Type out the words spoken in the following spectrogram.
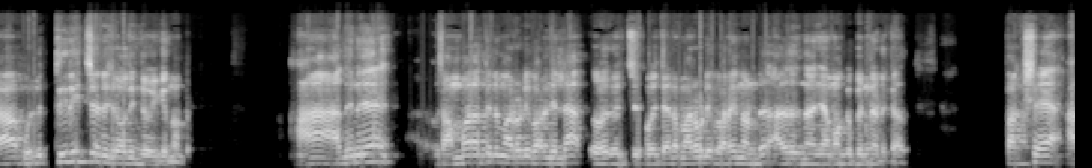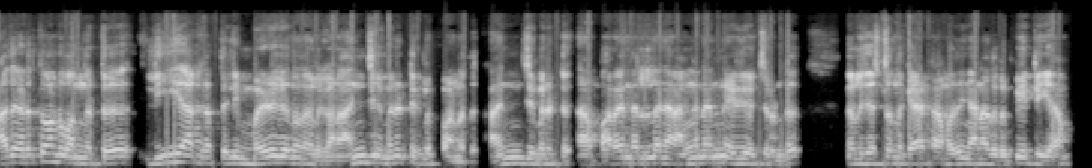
രാഹുൽ തിരിച്ചൊരു ചോദ്യം ചോദിക്കുന്നുണ്ട്. ആ അതിന് സംഭവത്തിൽ മറുപടി പറഞ്ഞില്ല. ചില മറുപടി പറയുന്നുണ്ട്. അത് നമുക്ക് പിന്നെടുക്കാം. പക്ഷെ അത് എടുത്തുകൊണ്ട് വന്നിട്ട് ലീയാക്കത്തിൽ മെഴുകുന്നത് നിങ്ങൾ കാണാം. അഞ്ച് മിനിറ്റ് ക്ലിപ്പാണിത്. അഞ്ച് മിനിറ്റ്. ആ പറയുന്നതെല്ലാം ഞാൻ അങ്ങനെ തന്നെ എഴുതി വെച്ചിട്ടുണ്ട്. നിങ്ങൾ ജസ്റ്റ് ഒന്ന് കേട്ടാൽ മതി. ഞാൻ അത് റിപ്പീറ്റ് ചെയ്യാം.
